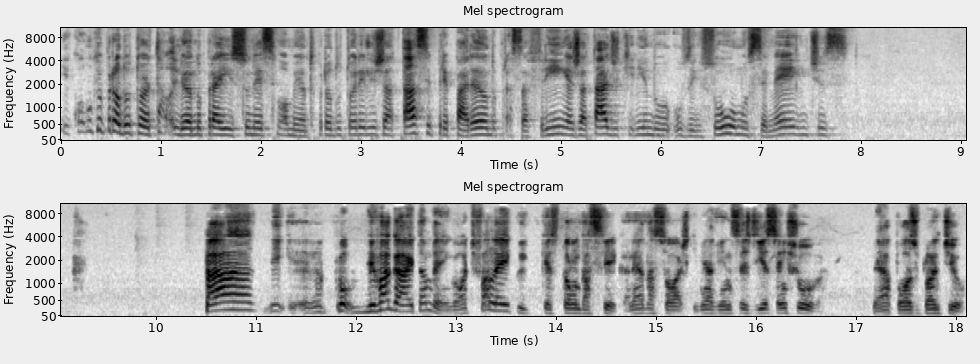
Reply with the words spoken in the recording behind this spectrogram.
E como que o produtor está olhando para isso nesse momento? O produtor ele já está se preparando para a safrinha, já está adquirindo os insumos, sementes? Está devagar também, igual eu te falei, questão da seca, né, da soja, que vinha vindo esses dias sem chuva, né, após o plantio.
